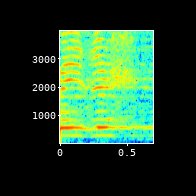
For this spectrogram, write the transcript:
razor.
